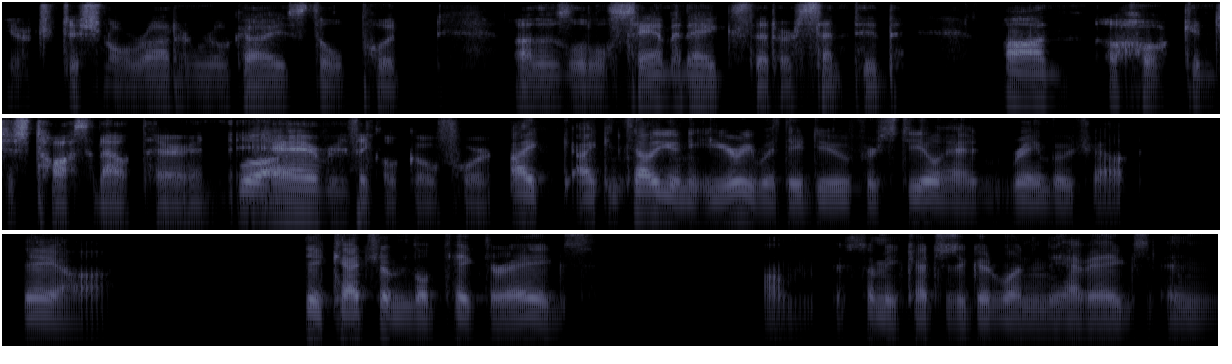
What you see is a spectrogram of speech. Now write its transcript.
you know, traditional rod and reel guys, they'll put uh, those little salmon eggs that are scented on a hook and just toss it out there, and well, everything will go for it. I I can tell you in Erie what they do for steelhead rainbow trout. They uh they catch them, they'll take their eggs. Um, if somebody catches a good one and they have eggs, and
